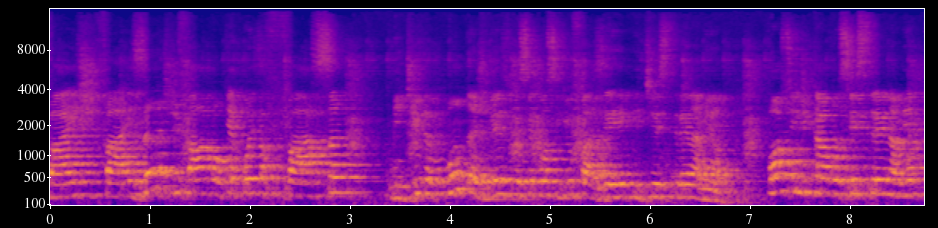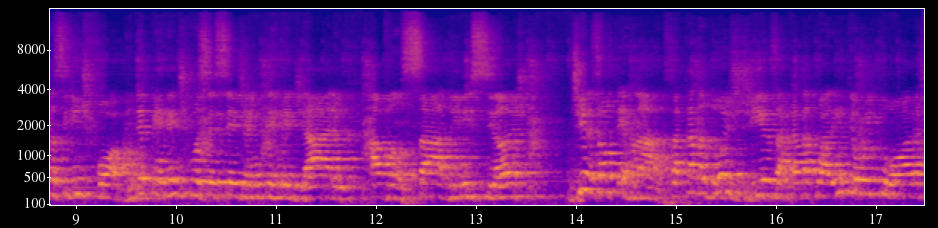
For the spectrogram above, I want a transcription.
faz, faz. Antes de falar qualquer coisa, faça. Me diga quantas vezes você conseguiu fazer e repetir esse treinamento. Posso indicar a você esse treinamento da seguinte forma: independente que você seja intermediário, avançado, iniciante, Dias alternados, a cada dois dias, a cada 48 horas,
